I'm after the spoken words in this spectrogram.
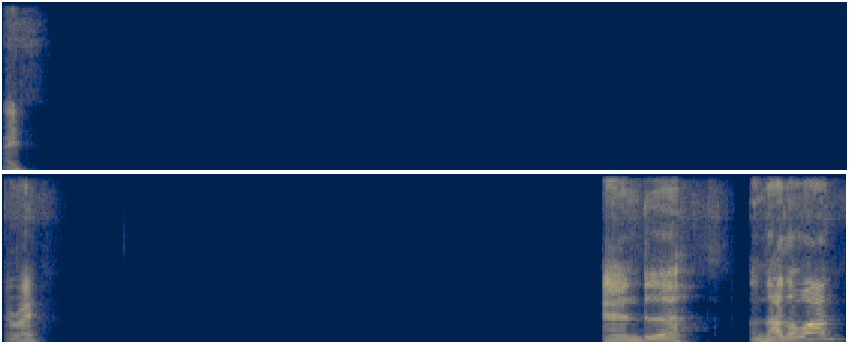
right? All right. And uh, another one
